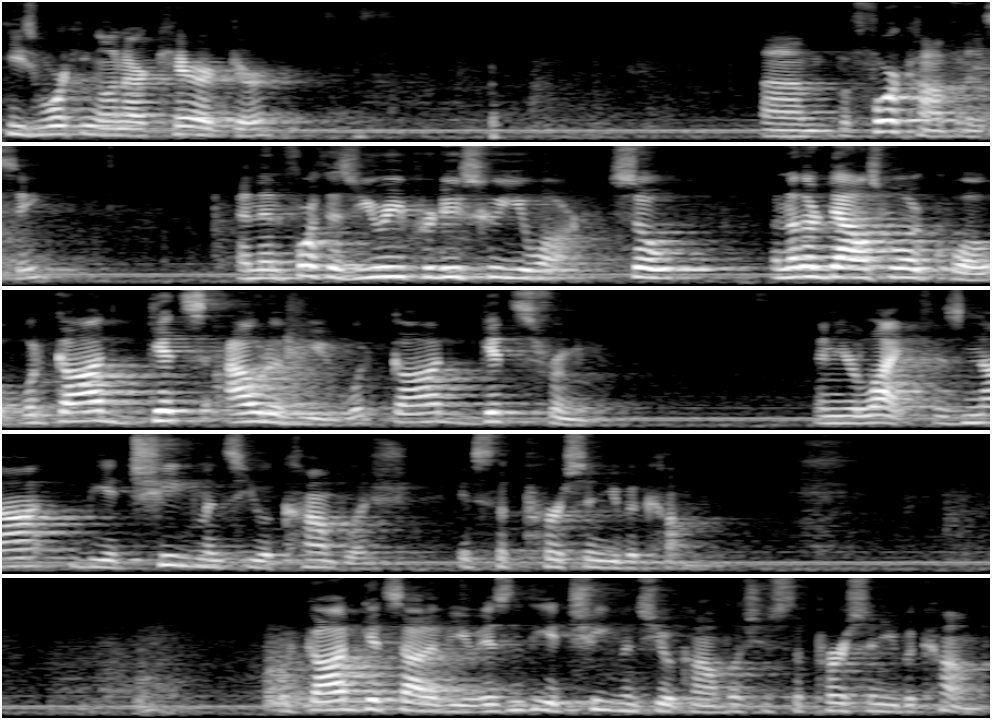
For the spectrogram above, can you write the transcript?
He's working on our character um, before competency. And then, fourth, is you reproduce who you are. So, another Dallas Willard quote what God gets out of you, what God gets from you in your life, is not the achievements you accomplish, it's the person you become. What God gets out of you isn't the achievements you accomplish, it's the person you become.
